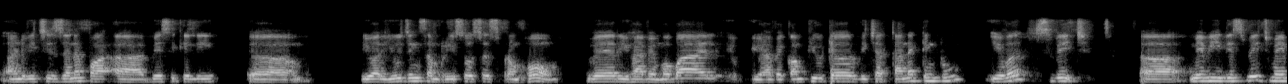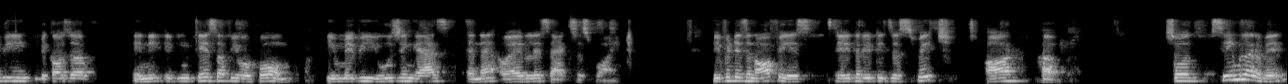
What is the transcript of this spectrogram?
and which is in a uh, basically um, you are using some resources from home where you have a mobile, you have a computer which are connecting to your switch. Uh, maybe the switch maybe because of in, in case of your home, you may be using as a wireless access point. If it is an office, either it is a switch or hub. So similar way,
